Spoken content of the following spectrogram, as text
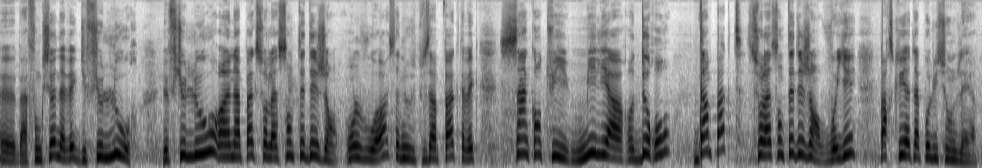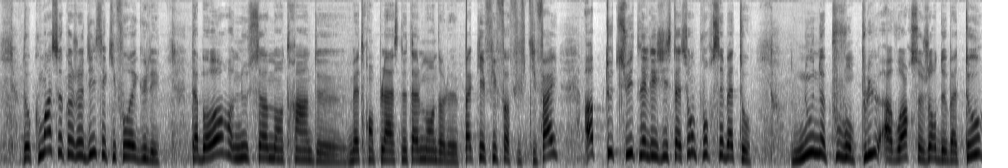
euh, bah, fonctionne avec du fioul lourd. Le fioul lourd a un impact sur la santé des gens. On le voit, ça nous impacte avec 58 milliards d'euros d'impact sur la santé des gens, vous voyez, parce qu'il y a de la pollution de l'air. Donc moi, ce que je dis, c'est qu'il faut réguler. D'abord, nous sommes en train de mettre en place, notamment dans le paquet FIFA 55, hop, tout de suite les législations pour ces bateaux. Nous ne pouvons plus avoir ce genre de bateau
